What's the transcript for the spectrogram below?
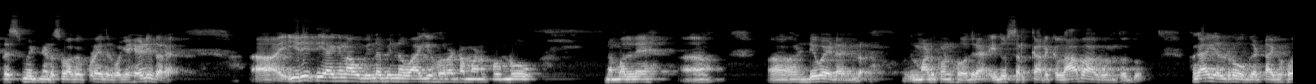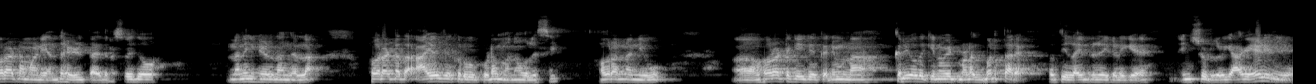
ಪ್ರೆಸ್ ಮೀಟ್ ನಡೆಸುವಾಗ ಕೂಡ ಇದ್ರ ಬಗ್ಗೆ ಹೇಳಿದ್ದಾರೆ. ಈ ರೀತಿಯಾಗಿ ನಾವು ಭಿನ್ನ ಭಿನ್ನವಾಗಿ ಹೋರಾಟ ಮಾಡಿಕೊಂಡು ನಮ್ಮಲ್ಲೇ ಡಿವೈಡ್ ಅಂಡ್ ಮಾಡ್ಕೊಂಡು ಹೋದ್ರೆ ಇದು ಸರ್ಕಾರಕ್ಕೆ ಲಾಭ ಆಗುವಂಥದ್ದು. ಹಾಗಾಗಿ ಎಲ್ಲರೂ ಒಗ್ಗಟ್ಟಾಗಿ ಹೋರಾಟ ಮಾಡಿ ಅಂತ ಹೇಳ್ತಾ ಇದ್ರು. ಸೊ ಇದು ನನಗೆ ಹೇಳ್ದಂಗೆಲ್ಲ. ಹೋರಾಟದ ಆಯೋಜಕರಿಗೂ ಕೂಡ ಮನವೊಲಿಸಿ ಅವರನ್ನ ನೀವು ಹೋರಾಟಕ್ಕೆ ನಿಮ್ಮನ್ನ ಕರೆಯೋದಕ್ಕೆ ಇನ್ವೈಟ್ ಮಾಡಕ್ ಬರ್ತಾರೆ. ಪ್ರತಿ ಲೈಬ್ರರಿಗಳಿಗೆ ಇನ್ಸ್ಟಿಟ್ಯೂಟ್ಗಳಿಗೆ ಆಗ ಹೇಳಿ ನೀವು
